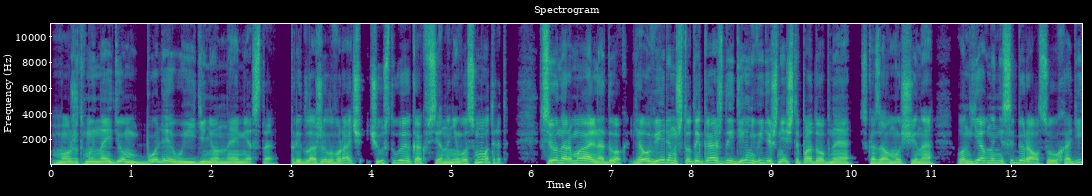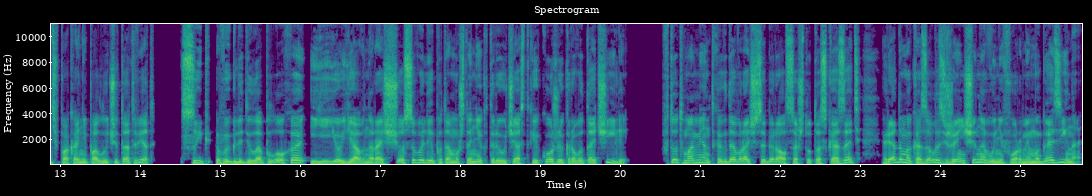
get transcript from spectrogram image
Может, мы найдем более уединенное место? Предложил врач, чувствуя, как все на него смотрят. Все нормально, док. Я уверен, что ты каждый день видишь нечто подобное, сказал мужчина. Он явно не собирался уходить, пока не получит ответ. Сыпь выглядела плохо, и ее явно расчесывали, потому что некоторые участки кожи кровоточили. В тот момент, когда врач собирался что-то сказать, рядом оказалась женщина в униформе магазина.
